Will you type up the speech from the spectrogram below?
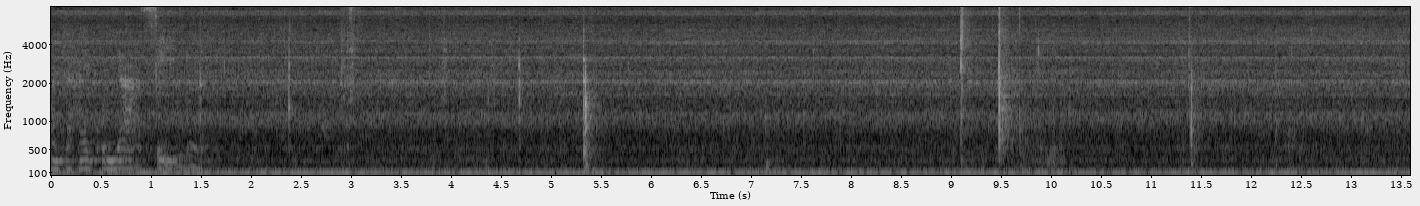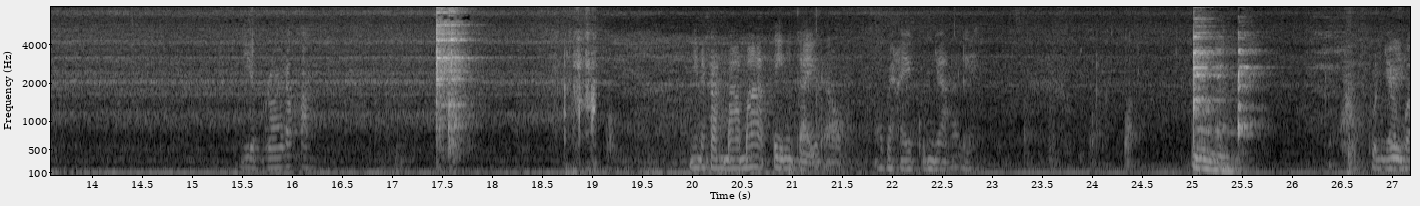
ฉันจะให้คุณย่าสีเลยเรียบร้อยแล้วค่ะ นี่นะคะ มาม่าตีนไก่เรา เอาไปให้คุณย่าเลย คุณย่าว่า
